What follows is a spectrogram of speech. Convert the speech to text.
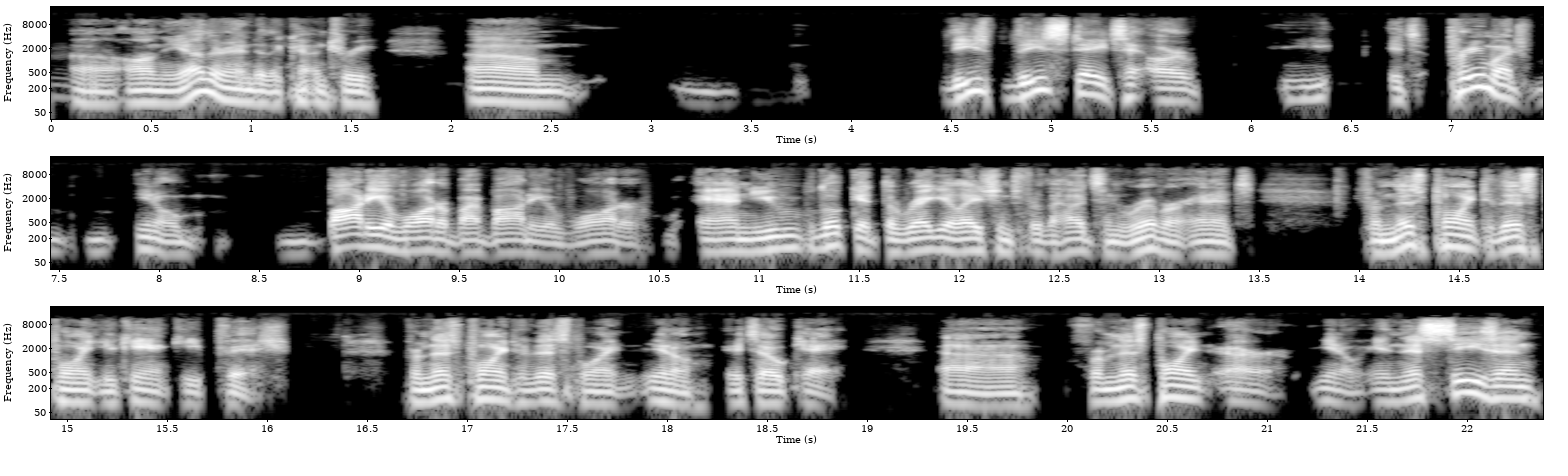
Hmm. uh, on the other end of the country. Um, these these states are it's pretty much you know body of water by body of water, and you look at the regulations for the Hudson River, and it's from this point to this point you can't keep fish. From this point to this point, you know it's okay. Uh, from this point, or you know, in this season,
